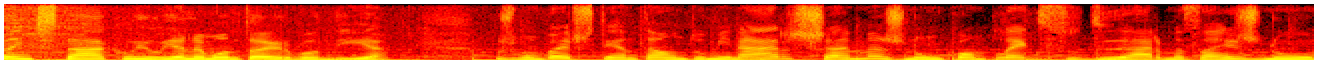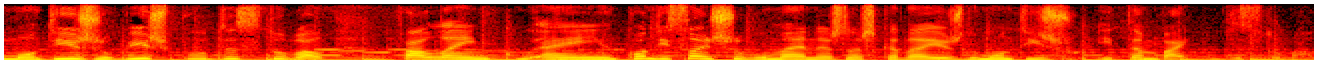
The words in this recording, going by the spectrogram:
em destaque, Liliana Monteiro, bom dia. Os bombeiros tentam dominar chamas num complexo de armazéns no Montijo. Bispo de Setúbal fala em, em condições subhumanas nas cadeias do Montijo e também de Setúbal.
